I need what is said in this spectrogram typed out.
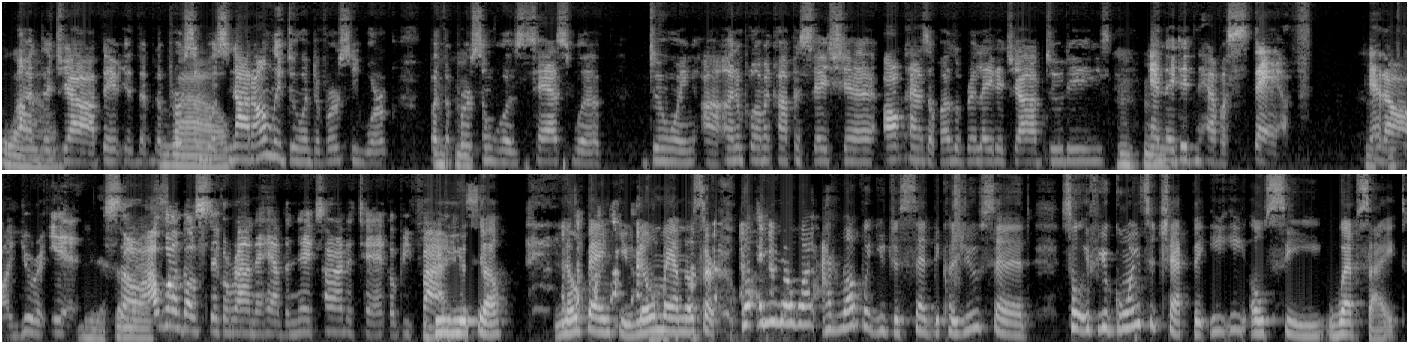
wow. on the job. They, the, the person wow. was not only doing diversity work, but mm-hmm. the person was tasked with doing uh, unemployment compensation, all kinds of other related job duties, mm-hmm. and they didn't have a staff at all. You're it. So I wasn't gonna stick around to have the next heart attack or be fired. Be yourself. No, thank you. No, ma'am. No, sir. Well, and you know what? I love what you just said because you said so. If you're going to check the EEOC website,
